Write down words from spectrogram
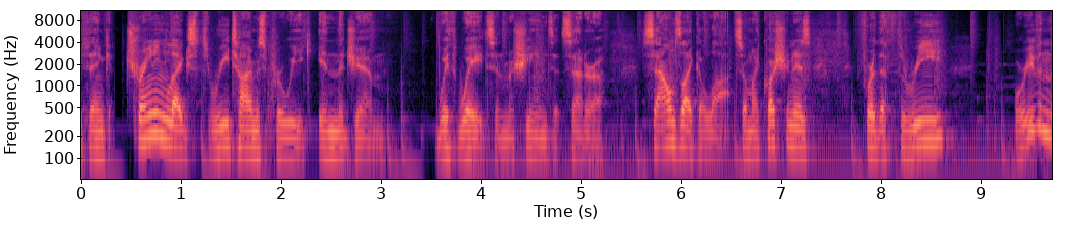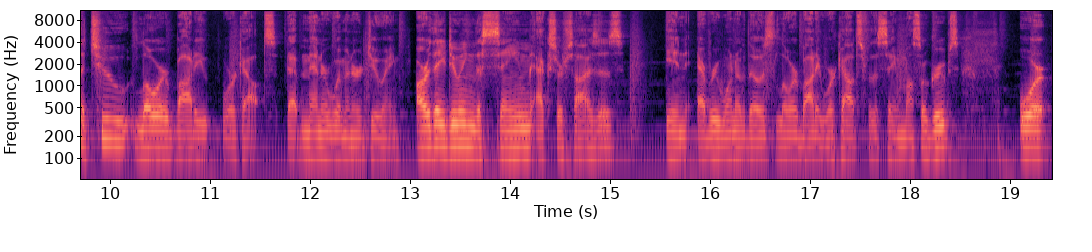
think training legs three times per week in the gym with weights and machines, etc., sounds like a lot. So my question is, for the three or even the two lower body workouts that men or women are doing, are they doing the same exercises in every one of those lower body workouts for the same muscle groups? Or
